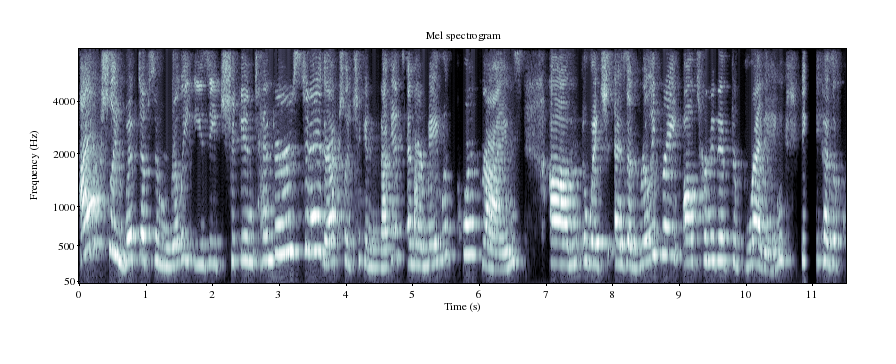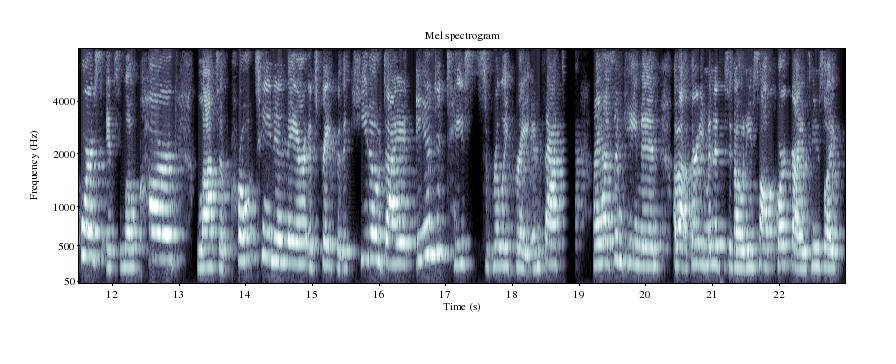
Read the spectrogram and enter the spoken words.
I actually whipped up some really easy chicken tenders today. They're actually chicken nuggets and they're made with pork rinds, um, which is a really great alternative alternative to breading because, of course, it's low carb, lots of protein in there. It's great for the keto diet and it tastes really great. In fact, my husband came in about 30 minutes ago and he saw pork rinds and he was like,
